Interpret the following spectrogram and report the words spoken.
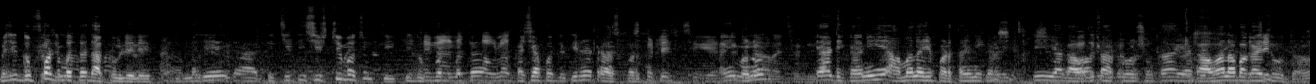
म्हणजे दुप्पट मतं दाखवलेले आहेत. म्हणजे त्याची ती सिस्टीमच होती की दुप्पट मतं कशा पद्धतीने ट्रान्सफर आणि म्हणून त्या ठिकाणी आम्हाला ही पडताळणी करायची होती. या गावाचा आक्रोश होता. या गावाला बघायचं होतं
